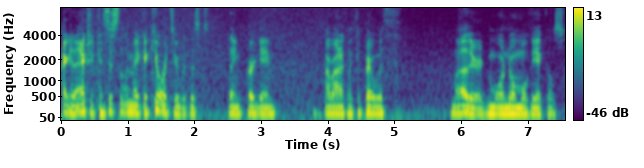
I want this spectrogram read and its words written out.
I can actually consistently make a kill or two with this thing per game. Ironically, compared with my other more normal vehicles.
